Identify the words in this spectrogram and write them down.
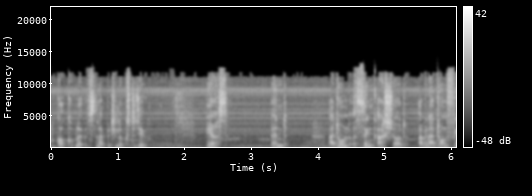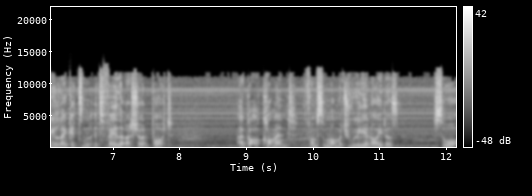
I've got a couple of celebrity looks to do. Yes. And I don't think I should. I mean I don't feel like it's it's fair that I should but I got a comment from someone which really annoyed us. So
